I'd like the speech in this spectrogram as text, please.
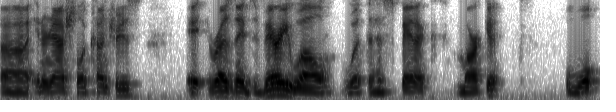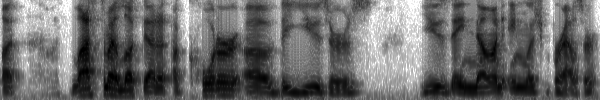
uh, international countries. It resonates very well with the Hispanic market. Uh, last time I looked at it, a quarter of the users use a non-English browser.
